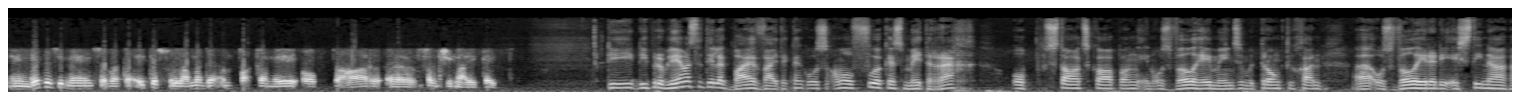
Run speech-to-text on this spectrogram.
En dit is die mense wat 'n uiters verlammende impak kan hê op haar uh, funksionaliteit. Die die probleem is natuurlik baie wyd. Ek dink ons almal fokus met reg op staatskaping en ons wil hê mense moet tronk toe gaan. Uh ons wil hê dat die Estina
